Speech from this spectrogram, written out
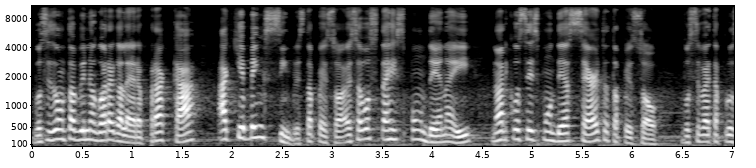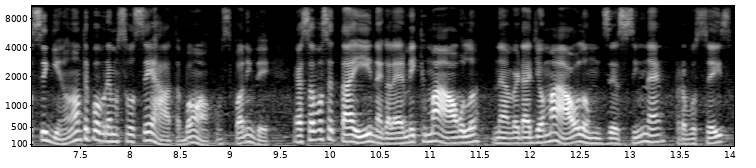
Vocês vão estar tá vindo agora, galera, pra cá. Aqui é bem simples, tá, pessoal? É só você estar tá respondendo aí. Na hora que você responder a certa, tá, pessoal? Você vai estar tá prosseguindo. Não tem problema se você errar, tá bom? Ó, como vocês podem ver. É só você estar tá aí, né, galera? Meio que uma aula. Né? Na verdade, é uma aula, vamos dizer assim, né? Pra vocês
